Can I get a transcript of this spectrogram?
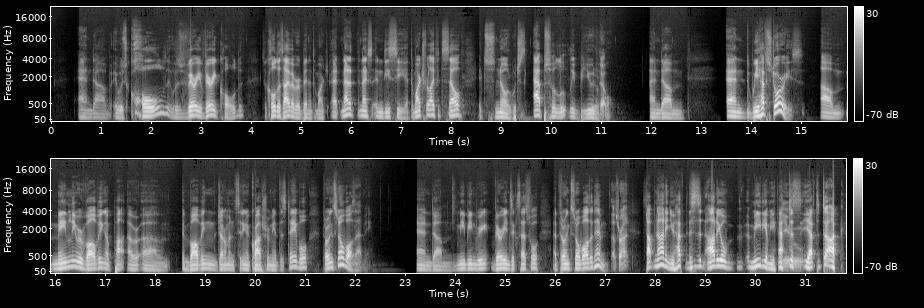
and uh, it was cold. It was very very cold. It's the coldest I've ever been at the March. At not at the next in DC at the March for Life itself. It snowed, which is absolutely beautiful, and um, and we have stories, um, mainly revolving upon uh, um involving the gentleman sitting across from me at this table throwing snowballs at me, and um, me being re- very unsuccessful at throwing snowballs at him. That's right. Stop nodding. You have this is an audio medium. You have to You- you have to talk.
